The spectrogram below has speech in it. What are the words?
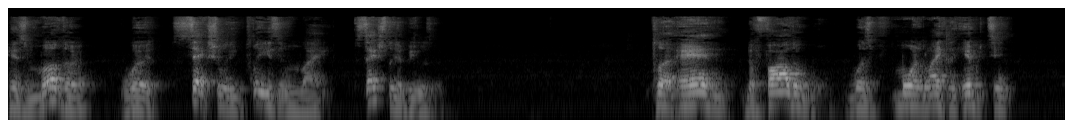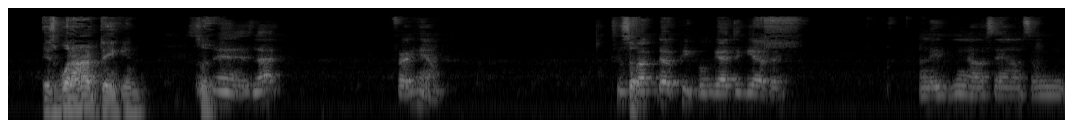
his mother would sexually please him, like sexually abuse him. Plus, and the father was more than likely impotent, is what I'm thinking. So So- it's not for him. Two So- fucked up people got together and they, you know what I'm saying, on some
